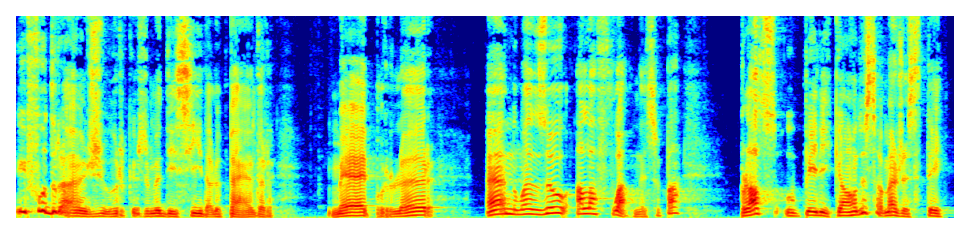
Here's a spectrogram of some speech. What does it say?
Il faudra un jour que je me décide à le peindre. Mais pour l'heure, un oiseau à la fois, n'est-ce pas? Place au pélican de Sa Majesté.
